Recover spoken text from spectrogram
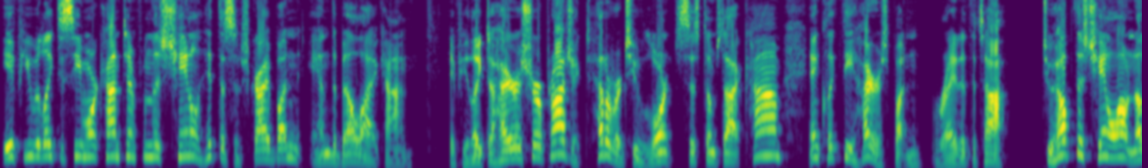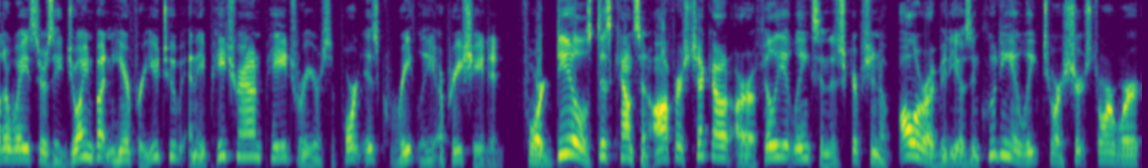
If you would like to see more content from this channel, hit the subscribe button and the bell icon. If you'd like to hire us for a project, head over to lawrencesystems.com and click the Hire Us button right at the top. To help this channel out in other ways, there's a join button here for YouTube and a Patreon page where your support is greatly appreciated. For deals, discounts, and offers, check out our affiliate links in the description of all of our videos, including a link to our shirt store where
